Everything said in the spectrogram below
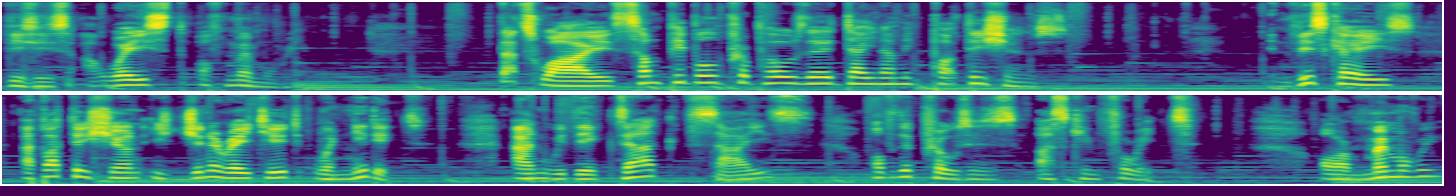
This is a waste of memory. That's why some people propose the dynamic partitions. In this case, a partition is generated when needed, and with the exact size of the process asking for it. Our memory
